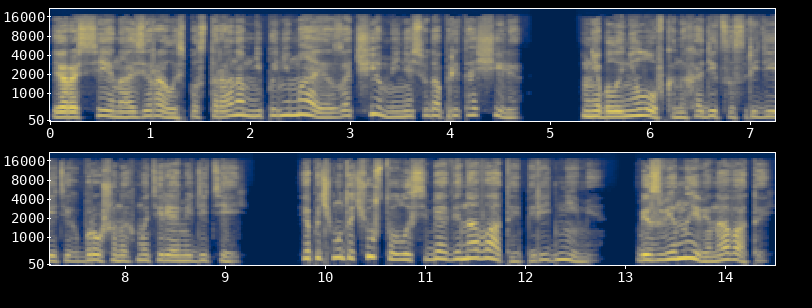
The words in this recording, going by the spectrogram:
Я рассеянно озиралась по сторонам, не понимая, зачем меня сюда притащили. Мне было неловко находиться среди этих брошенных матерями детей. Я почему-то чувствовала себя виноватой перед ними, без вины виноватой.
